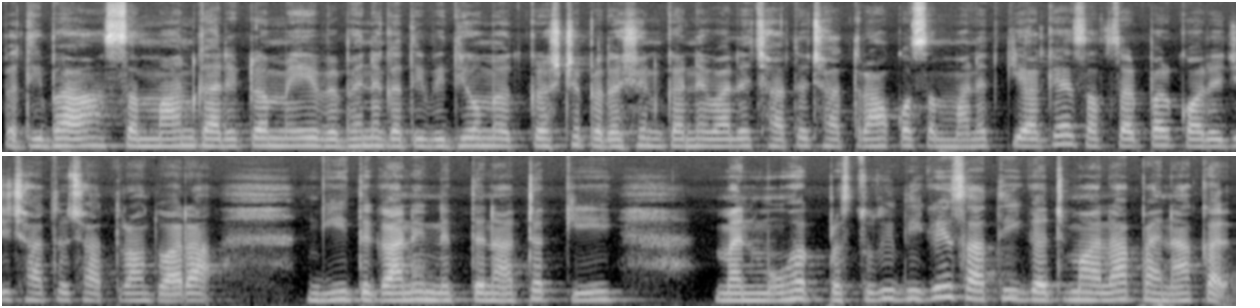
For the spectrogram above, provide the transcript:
प्रतिभा सम्मान कार्यक्रम में विभिन्न गतिविधियों में उत्कृष्ट प्रदर्शन करने वाले छात्र छात्राओं को सम्मानित किया गया। इस अवसर पर कॉलेजी छात्र छात्राओं द्वारा गीत, गाने, नृत्य, नाटक की मनमोहक प्रस्तुति दी गई। साथ ही गजमाला पहनाकर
